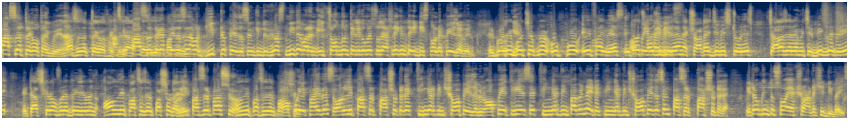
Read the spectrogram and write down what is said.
পাঁচ হাজার টাকাও থাকবে না? 5000 টাকাও থাকবে, আজকে জান, পাঁচ হাজার আপনারা টাকা পেয়ে যাচ্ছেন আবার গিফটও পেয়ে যাচ্ছেন কিন্তু ভিউয়ার্স নিতে পারেন এই চন্দন টেলিকমে চলে আসলে কিন্তু এই ডিসকাউন্টটা পেয়ে যাবেন। এরপর দেখব? হচ্ছে আপনার Oppo A5s এটাও Oppo 6 GB A5s RAM 128 GB storage 4000 mAh এর বিগ ব্যাটারি এটা আজকের অফারে পেয়ে যাবেন অনলি 5500 টাকা অনলি হাজার পাঁচশো? Only 5500 Oppo A five S only পাঁচ হাজার পাঁচশো টাকায় ফিঙ্গারপ্রিন্ট সহ পেয়ে যাবেন। থ্রি এস এ ফিঙ্গারপ্রিন্ট পাবেন না এটা ফিঙ্গারপ্রিন্ট সহ পেয়ে যাচ্ছেন পাঁচ হাজার পাঁচশো টাকা। এটাও কিন্তু ছয় একশো আঠাশের ডিভাইস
